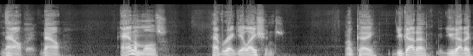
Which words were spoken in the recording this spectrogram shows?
Now Exactly. now, animals have regulations. Okay, you gotta you gotta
